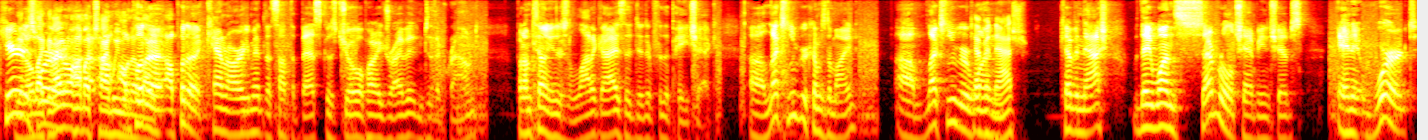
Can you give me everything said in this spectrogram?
Here You know, is like, and where I don't know how much time we I'll wanna, put like- a I'll put a counter argument that's not the best because Joe will probably drive it into the ground. But I'm telling you, there's a lot of guys that did it for the paycheck. Uh, Lex Luger comes to mind. Um, Lex Luger Kevin won Nash. Kevin Nash. They won several championships and it worked.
